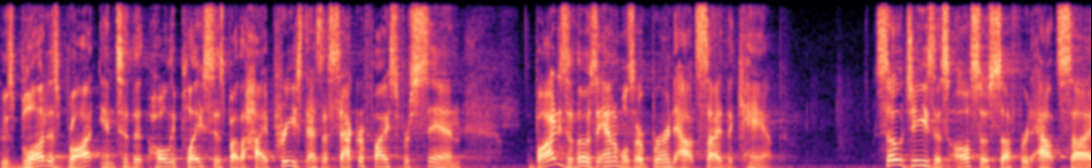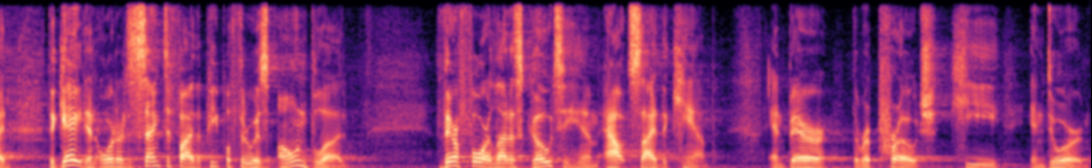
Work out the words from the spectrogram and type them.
whose blood is brought into the holy places by the high priest as a sacrifice for sin, the bodies of those animals are burned outside the camp. So Jesus also suffered outside the gate in order to sanctify the people through his own blood. Therefore, let us go to him outside the camp and bear the reproach he endured.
